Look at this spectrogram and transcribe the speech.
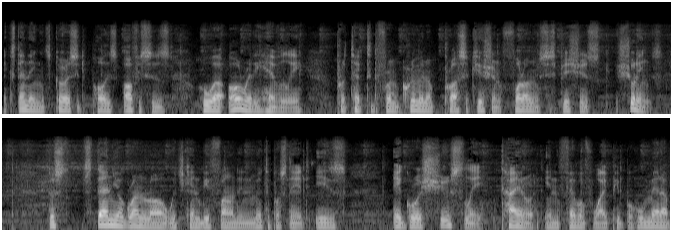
extending its courtesy to police officers who were already heavily protected from criminal prosecution following suspicious shootings. The Stand Your Ground law, which can be found in multiple states, is a egregiously tighter in favor of white people who made up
